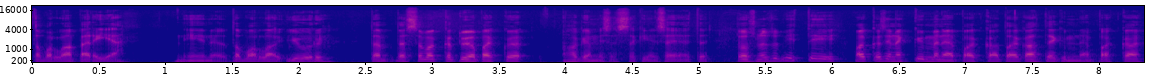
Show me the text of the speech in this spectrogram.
tavallaan pärjää. Niin tavallaan juuri tässä vaikka työpaikkojen hakemisessakin se, että jos nyt viittii vaikka sinne 10 paikkaa tai 20 paikkaa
